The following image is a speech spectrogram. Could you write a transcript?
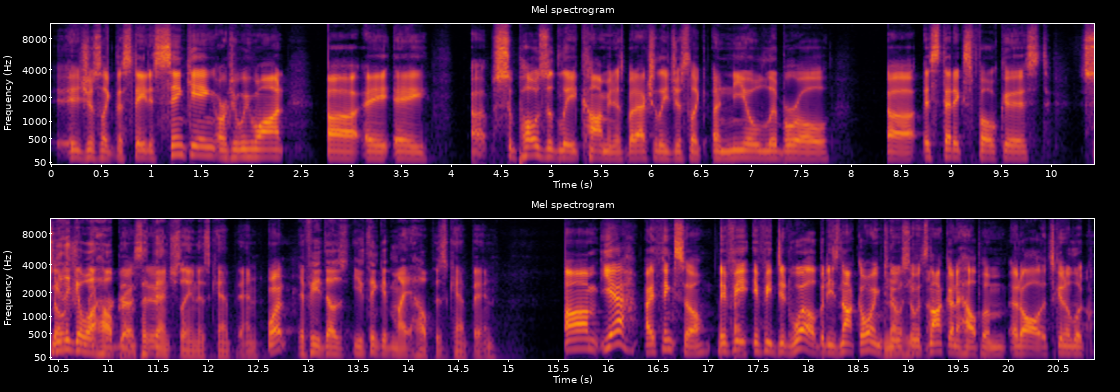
it's just like the state is sinking, or do we want uh, a a uh, supposedly communist, but actually just like a neoliberal, uh, aesthetics focused? you think it will help him potentially in his campaign? What if he does? You think it might help his campaign? Um, yeah, I think so. If he if he did well, but he's not going to, No, so it's not, going to help him at all. It's going to look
